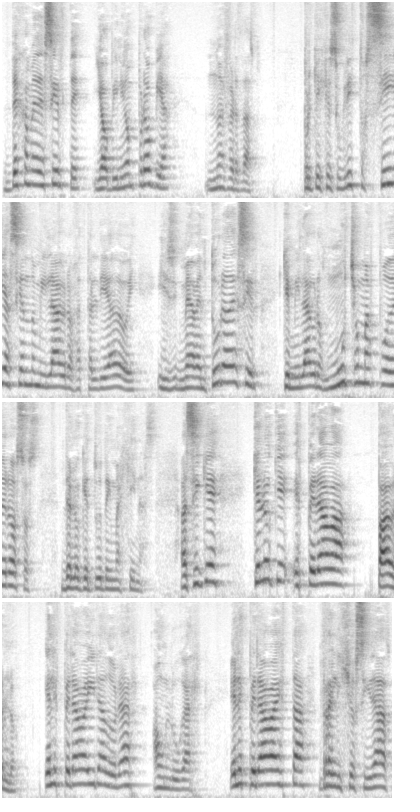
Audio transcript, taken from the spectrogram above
déjame decirte, y a opinión propia, no es verdad. Porque Jesucristo sigue haciendo milagros hasta el día de hoy y me aventuro a decir que milagros mucho más poderosos de lo que tú te imaginas. Así que, ¿qué es lo que esperaba Pablo? Él esperaba ir a adorar a un lugar. Él esperaba esta religiosidad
